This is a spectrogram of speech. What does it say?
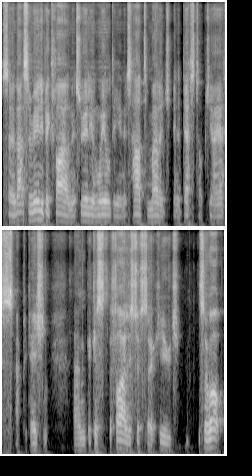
So that's a really big file and it's really unwieldy and it's hard to manage in a desktop GIS application um, because the file is just so huge. So what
